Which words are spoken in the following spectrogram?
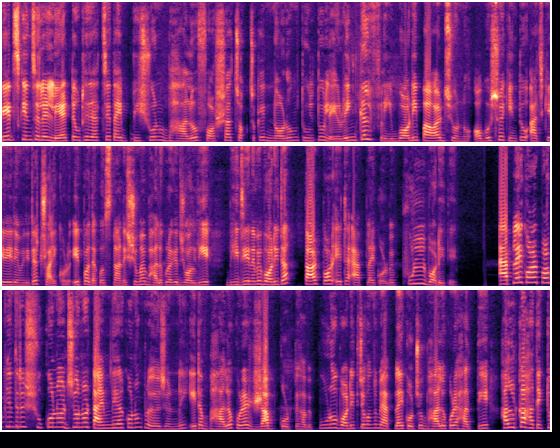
ডেড স্কিন সেলের লেয়ারটা উঠে যাচ্ছে, তাই ভীষণ ভালো ফর্সা চকচকে নরম তুলতুলে রিঙ্কেল ফ্রি বডি পাওয়ার জন্য অবশ্যই কিন্তু আজকের এই রেমেডিটা ট্রাই করো। এরপর দেখো, স্নানের সময় ভালো করে আগে জল দিয়ে ভিজিয়ে নেবে বডিটা তারপর এটা অ্যাপ্লাই করবে ফুল বডিতে অ্যাপ্লাই করার পর কিন্তু এটা শুকোনোর জন্য টাইম দেওয়ার কোনো প্রয়োজন নেই। এটা ভালো করে রাব করতে হবে। পুরো বডিতে যখন তুমি অ্যাপ্লাই করছ, ভালো করে হাত দিয়ে হালকা হাতে একটু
